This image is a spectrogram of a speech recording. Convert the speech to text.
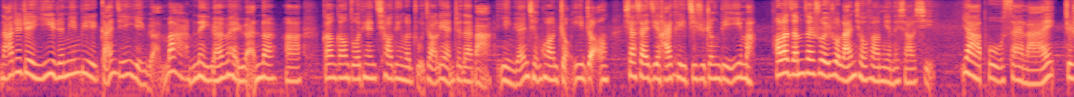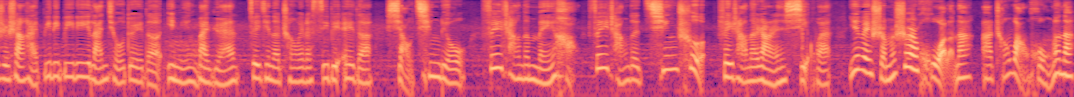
拿着这一亿人民币赶紧引援吧，什么内援外援的啊！刚刚昨天敲定了主教练，这再把引援情况整一整，下赛季还可以继续争第一嘛。好了，咱们再说一说篮球方面的消息。亚布塞莱，这是上海哔哩哔哩篮球队的一名外援，最近呢成为了 CBA 的小清流，非常的美好，非常的清澈，非常的让人喜欢。因为什么事儿火了呢？啊，成网红了呢？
